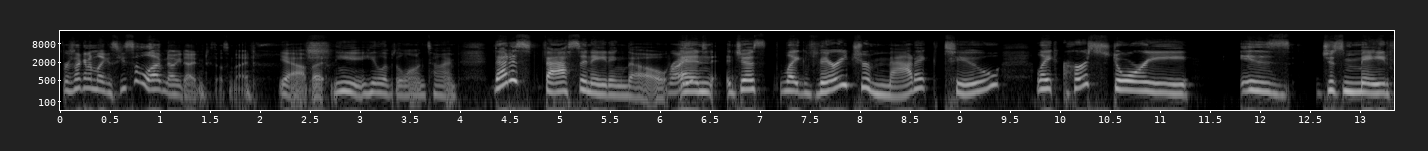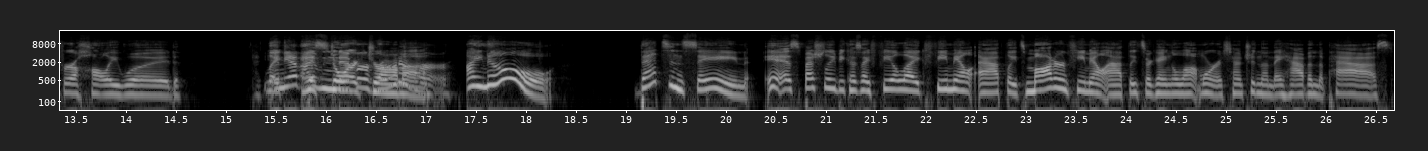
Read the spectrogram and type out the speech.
For a second, I'm like, is he still alive? No, he died in 2009. Yeah, but he he lived a long time. That is fascinating though. Right? And just like very dramatic too. Like her story is just made for a Hollywood like and yet I've historic never drama. heard of her. I know. That's insane. Especially because I feel like female athletes, modern female athletes, are getting a lot more attention than they have in the past.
